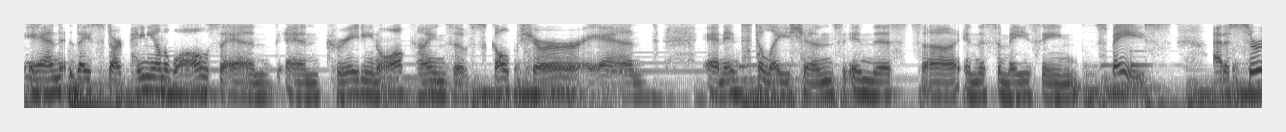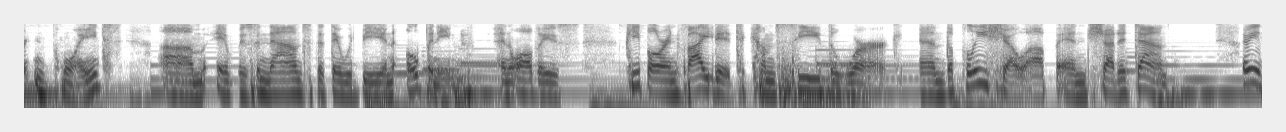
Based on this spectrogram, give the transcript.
and they start painting on the walls and and creating all kinds of sculpture and and installations in this uh, in this amazing space. At a certain point, um, it was announced that there would be an opening, and all these people are invited to come see the work, and the police show up and shut it down. I mean,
